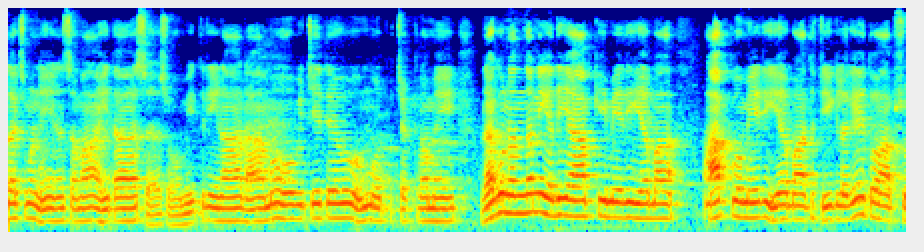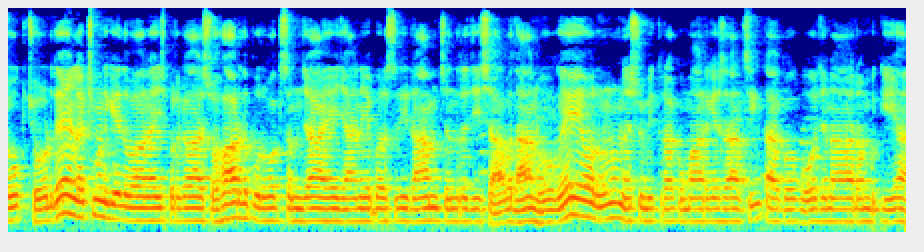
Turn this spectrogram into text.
लक्ष्मणेन समाहिता, स सौमित्रिणा रामो विचितुमुपचक्रमे रघुनंदन, यदि आपकी मेरी यह बात आपको मेरी यह बात ठीक लगे तो आप शोक छोड़ दें। लक्ष्मण के द्वारा इस प्रकार सौहार्द पूर्वक समझाए जाने पर श्री रामचंद्र जी सावधान हो गए और उन्होंने सुमित्रा कुमार के साथ सीता को भोजना आरंभ किया।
